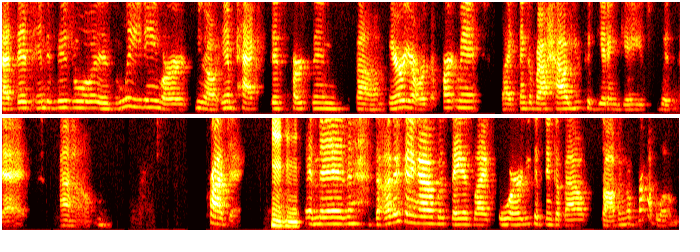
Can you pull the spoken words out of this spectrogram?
that this individual is leading or you know impacts this person's um, area or department, like think about how you could get engaged with that um, project Mm-hmm. And then the other thing I would say is like, or you could think about solving a problem.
